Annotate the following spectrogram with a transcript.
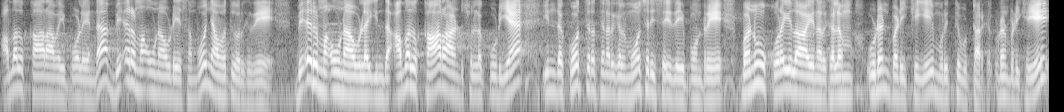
அதல் காராவை போல என்றால் பேர் மவுனாவுடைய சம்பவம் ஞாபகத்துக்கு வருகிறது பேர் மவுனாவில் இந்த அவல் காரா என்று சொல்லக்கூடிய இந்த கோத்திரத்தினர்கள் மோசடி செய்ததை போன்றே பனு குறைலாயினர்களும் உடன்படிக்கையை முறித்து விட்டார்கள். உடன்படிக்கையை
